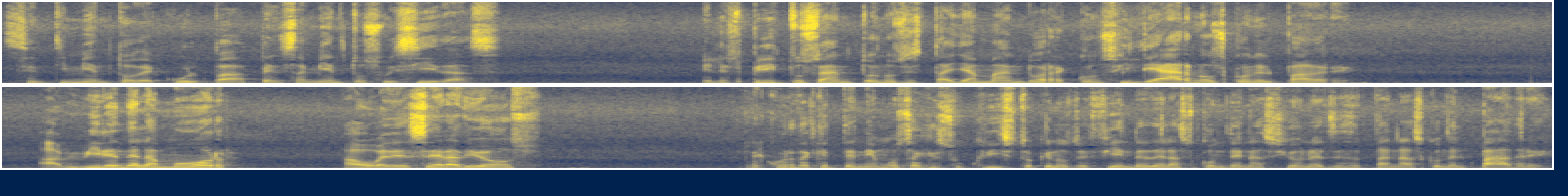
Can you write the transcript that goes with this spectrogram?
sentimiento de culpa, pensamientos suicidas. El Espíritu Santo nos está llamando a reconciliarnos con el Padre, a vivir en el amor, a obedecer a Dios. Recuerda que tenemos a Jesucristo que nos defiende de las condenaciones de Satanás con el Padre.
